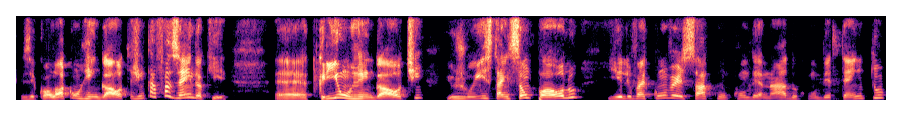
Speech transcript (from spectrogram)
Quer dizer, coloca um hangout, a gente está fazendo aqui. É, cria um hangout e o juiz está em São Paulo e ele vai conversar com o condenado, com o detento,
